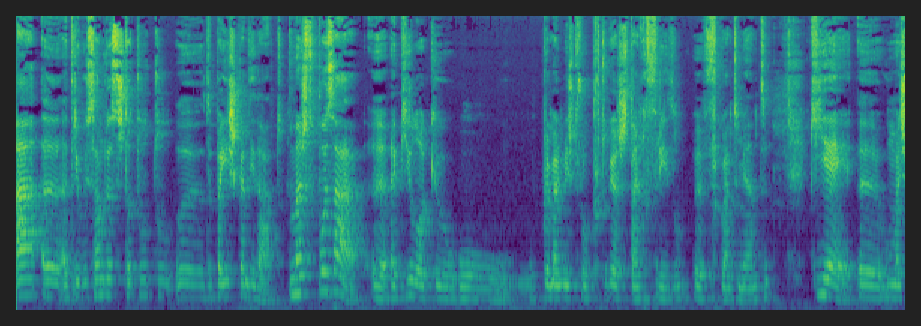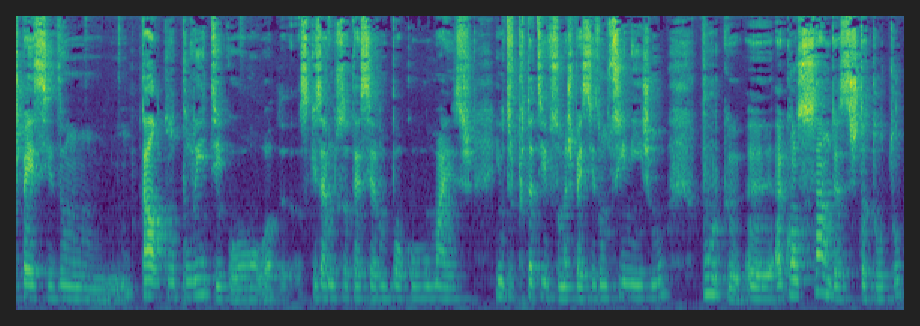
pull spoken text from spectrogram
à uh, atribuição desse estatuto uh, de país candidato. Mas depois há uh, aquilo a que o, primeiro-ministro português tem referido frequentemente, que é uma espécie de um cálculo político, ou, se quisermos até ser um pouco mais interpretativos, uma espécie de um cinismo, porque a concessão desse estatuto,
